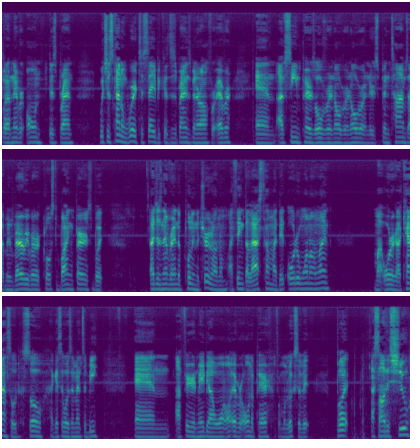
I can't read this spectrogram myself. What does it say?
but I've never owned this brand, which is kind of weird to say because this brand has been around forever and I've seen pairs over and over and over and there's been times I've been very, very close to buying pairs, but I just never end up pulling the trigger on them. I think the last time I did order one online, my order got canceled. So I guess it wasn't meant to be. And I figured maybe I won't ever own a pair from the looks of it. But I saw this shoe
